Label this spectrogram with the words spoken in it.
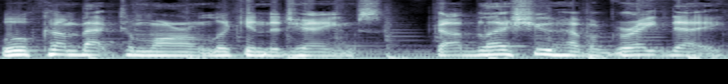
We'll come back tomorrow and look into James. God bless you. Have a great day.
